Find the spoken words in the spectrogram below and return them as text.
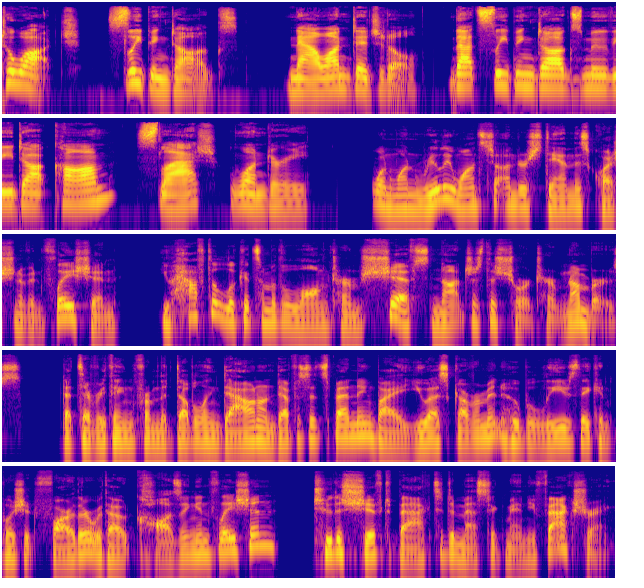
to watch Sleeping Dogs, now on digital. That's sleepingdogsmovie.com slash Wondery. When one really wants to understand this question of inflation, you have to look at some of the long term shifts, not just the short term numbers. That's everything from the doubling down on deficit spending by a US government who believes they can push it farther without causing inflation, to the shift back to domestic manufacturing.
